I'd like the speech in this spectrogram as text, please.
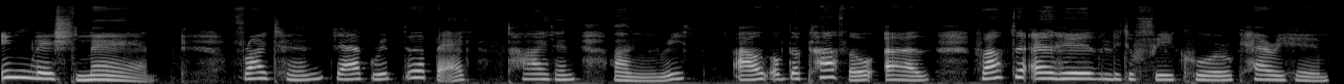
Englishman. Frightened, Jack gripped the bag tightened and reached out of the castle as fast as his little feet could carry him.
